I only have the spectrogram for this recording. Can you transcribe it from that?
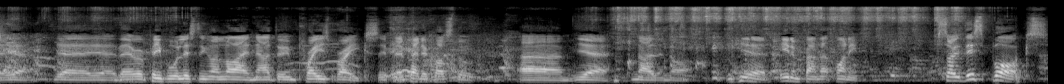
yeah, yeah, yeah. There are people listening online now doing praise breaks if they're Pentecostal. Um, yeah, no, they're not. Yeah, Eden found that funny. So this box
